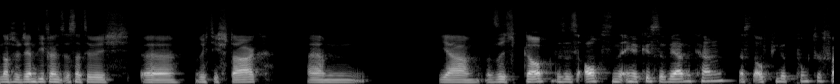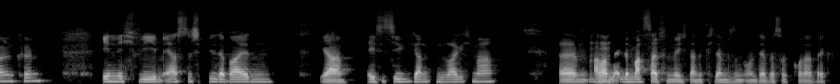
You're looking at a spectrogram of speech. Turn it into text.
Notre Dame Defense ist natürlich äh, richtig stark. Ähm, ja, also ich glaube, dass es auch so eine enge Kiste werden kann, dass da auch viele Punkte fallen können. Ähnlich wie im ersten Spiel der beiden, ja, ACC-Giganten, sage ich mal. Ähm, mhm. Aber am Ende macht es halt für mich dann Clemson und der bessere Quarterback.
